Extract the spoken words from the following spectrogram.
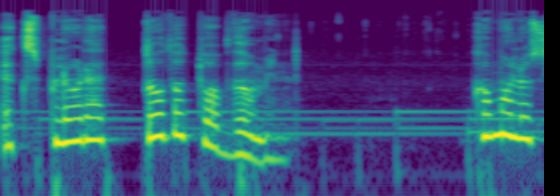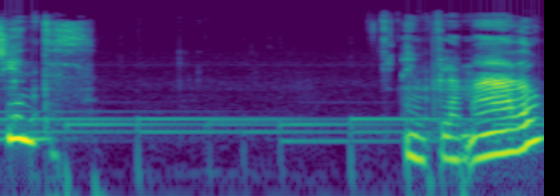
Explora todo tu abdomen. ¿Cómo lo sientes? ¿Inflamado?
